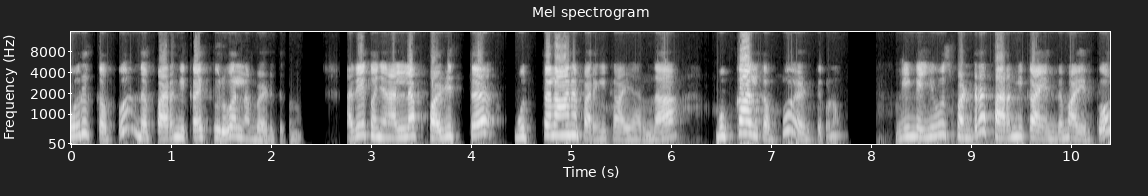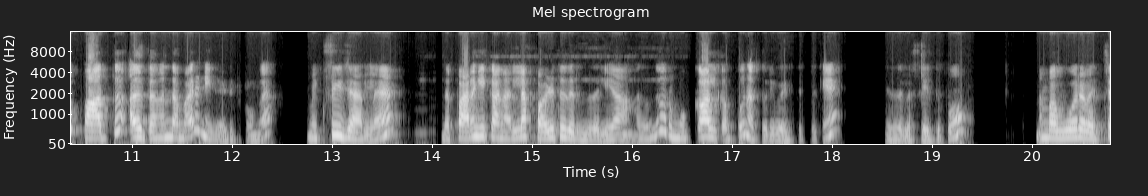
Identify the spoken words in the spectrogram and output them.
ஒரு கப்பு இந்த பரங்கிக்காய் துருவல் நம்ம எடுத்துக்கணும். அதே கொஞ்சம் நல்லா பழுத்த முத்தலான பரங்கிக்காயா இருந்தா முக்கால் கப்பு எடுத்துக்கணும். நீங்க யூஸ் பண்ற பரங்கிக்காய் எந்த மாதிரி இருக்கோ பார்த்து அது தகுந்த மாதிரி நீங்க எடுத்துக்கோங்க. மிக்சி ஜார்ல இந்த பரங்கிக்காய் நல்லா பழுத்தது இருந்தது இல்லையா? அது வந்து ஒரு முக்கால் கப்பு நான் துருவி எடுத்துட்டு இருக்கேன் இதில் சேர்த்துப்போம். நம்ம ஊற வச்ச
